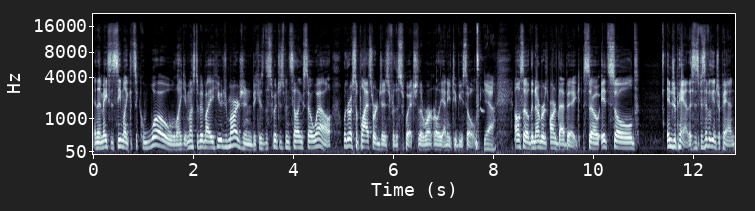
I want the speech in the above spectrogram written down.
and that makes it seem like it's like whoa, like it must have been by a huge margin because the Switch has been selling so well. Well, there were supply shortages for the Switch, so there weren't really any to be sold. Yeah. Also, the numbers aren't that big. So it sold in Japan. This is specifically in Japan.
